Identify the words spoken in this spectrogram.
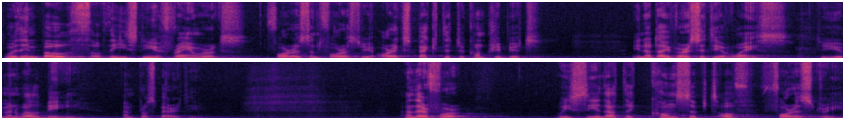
Within both of these new frameworks, forests and forestry are expected to contribute in a diversity of ways to human well being and prosperity. And therefore, we see that the concept of forestry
